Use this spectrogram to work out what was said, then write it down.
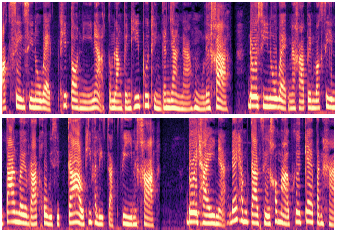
วัคซีนซีโนแวคที่ตอนนี้เนี่ยกำลังเป็นที่พูดถึงกันอย่างหนาหูเลยค่ะ โดยซีโนแวคนะคะ เป็นวัคซีนต้านไวรัสโควิด -19 ที่ผลิตจากจีนค่ะ โดยไทยเนี่ยได้ทำการซื้อเข้ามาเพื่อแก้ปัญหา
